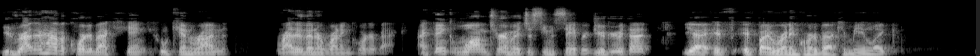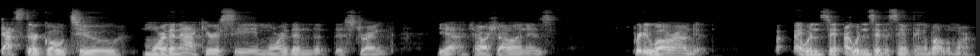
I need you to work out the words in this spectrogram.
you'd rather have a quarterback who can run rather than a running quarterback. I think long term it just seems safer. Do you agree with that? Yeah, if if by running quarterback you mean like that's their go to more than accuracy, more than the, the strength. Yeah, Josh Allen is pretty well rounded. I wouldn't say I wouldn't say the same thing about Lamar.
